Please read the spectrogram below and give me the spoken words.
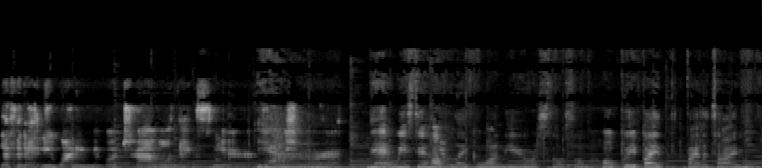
definitely wanting to go travel next year. Yeah. Sure. Yeah, we still have like one year or so. So hopefully by by the time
